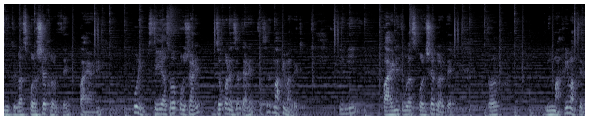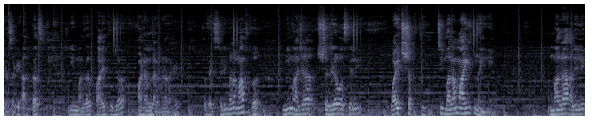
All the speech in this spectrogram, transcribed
मी तुला स्पर्श करते पायाने. कोणी? स्त्री असो पुरुषाने जो पण असेल त्याने तसं माफी मागायची. की मी पायाने तुला स्पर्श करते तर मी माफी मागते त्यासाठी आत्ताच की माझा पाय तुझ्या पाण्याला लागणार आहे. तर त्याच्यासाठी मला माफ कर. मी माझ्या शरीरावर असलेली वाईट शक्ती जी मला माहीत नाही आहे मला आलेली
